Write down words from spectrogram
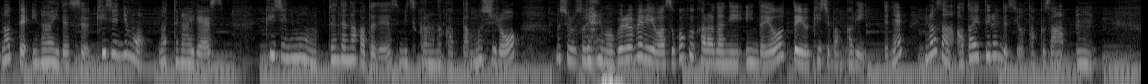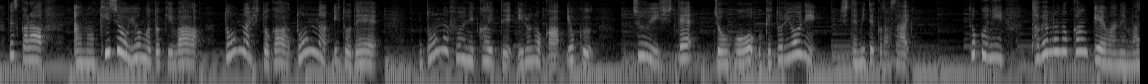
なっていないです。記事にもなってないです。記事にも全然なかったです。見つからなかった。むしろむしろそれよりもブルーベリーはすごく体にいいんだよっていう記事ばっかりでね。皆さん与えてるんですよたくさん。うん。ですからあの記事を読む時はどんな人がどんな意図でどんな風に書いているのかよく注意して情報を受け取るようにしてみてください。特に食べ物関係はね間違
